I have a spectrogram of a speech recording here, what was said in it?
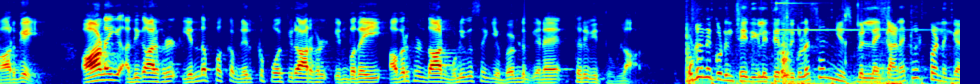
கார்கே ஆணைய அதிகாரிகள் எந்த பக்கம் நிற்கப் போகிறார்கள் என்பதை அவர்கள்தான் முடிவு செய்ய வேண்டும் என தெரிவித்துள்ளார். உடனுக்குடன் செய்திகளை தெரிந்து கொள்ள சன் நியூஸ் பெல் ஐகானை கிளிக் பண்ணுங்க.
